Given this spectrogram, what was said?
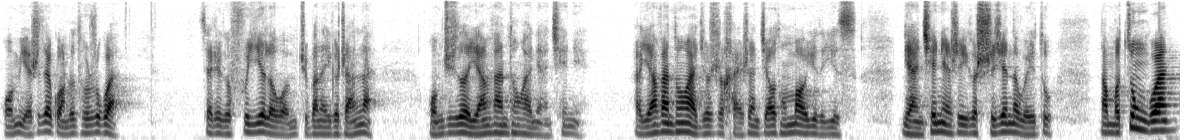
我们也是在广州图书馆，在这个负一楼，我们举办了一个展览，我们就叫做“扬帆通海两千年”，啊，扬帆通海就是海上交通贸易的意思，两千年是一个时间的维度。那么纵观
